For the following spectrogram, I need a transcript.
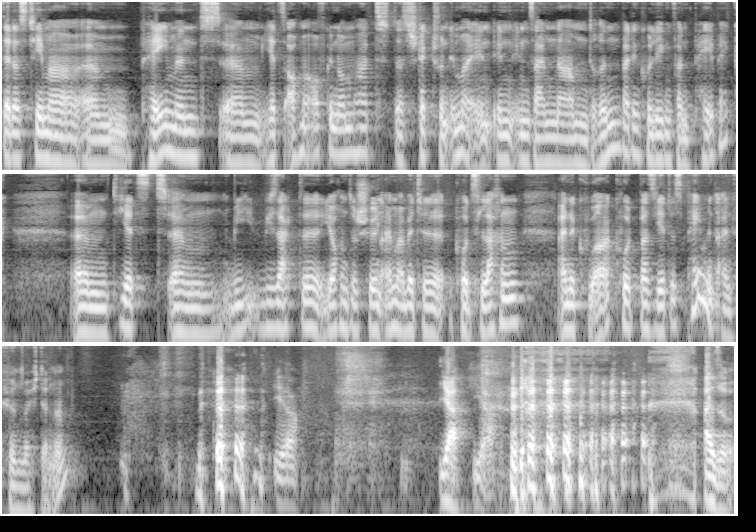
der das Thema ähm, Payment ähm, jetzt auch mal aufgenommen hat. Das steckt schon immer in, in, in seinem Namen drin bei den Kollegen von Payback ähm, die jetzt, ähm, wie, wie sagte Jochen so schön, einmal bitte kurz lachen, eine QR-Code-basiertes Payment einführen möchte, ne? ja. Ja. Ja. also,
